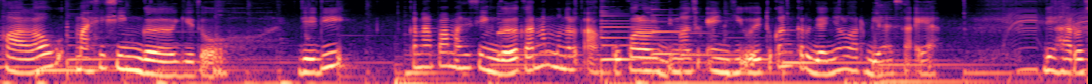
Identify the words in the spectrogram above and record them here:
kalau masih single gitu. Jadi kenapa masih single? Karena menurut aku kalau dimasuk NGO itu kan kerjanya luar biasa ya. Dia harus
